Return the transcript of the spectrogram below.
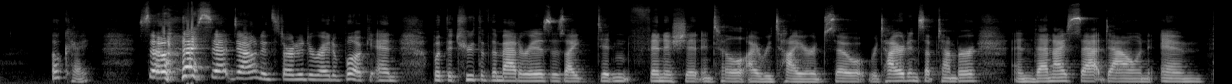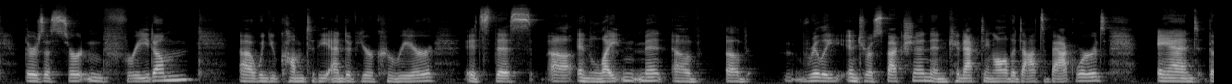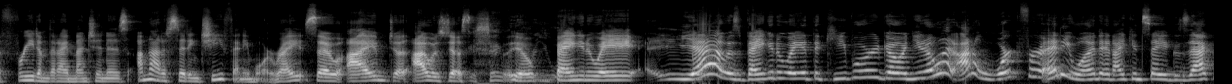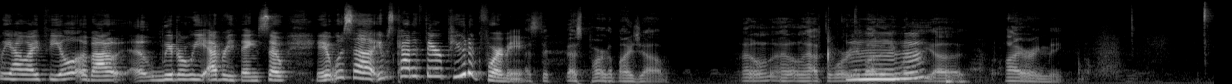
okay. So I sat down and started to write a book and but the truth of the matter is is I didn't finish it until I retired. So retired in September and then I sat down and there's a certain freedom uh, when you come to the end of your career. It's this uh, enlightenment of of really introspection and connecting all the dots backwards and the freedom that I mentioned is I'm not a sitting chief anymore, right? So I'm just I was just you know you banging away. Yeah, I was banging away at the keyboard, going, you know what? I don't work for anyone, and I can say exactly how I feel about uh, literally everything. So it was uh it was kind of therapeutic for me. That's the best part of my job. I don't I don't have to worry mm-hmm. about anybody uh, firing me.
